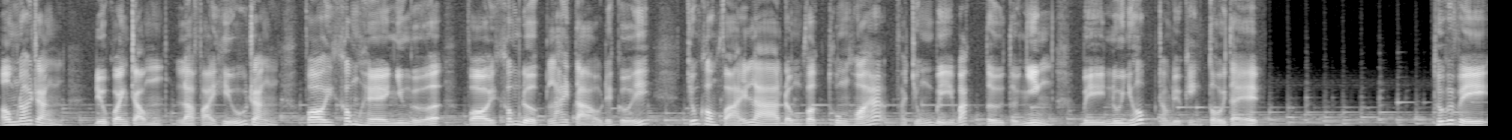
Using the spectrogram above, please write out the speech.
Ông nói rằng điều quan trọng là phải hiểu rằng voi không hề như ngựa, voi không được lai tạo để cưỡi. Chúng không phải là động vật thuần hóa và chúng bị bắt từ tự nhiên, bị nuôi nhốt trong điều kiện tồi tệ. Thưa quý vị,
